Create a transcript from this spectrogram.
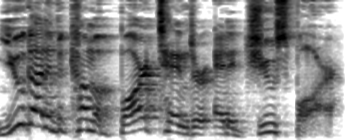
You got to become a bartender at a juice bar.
